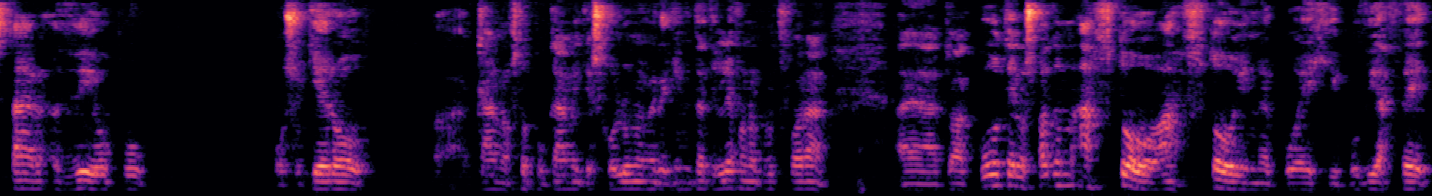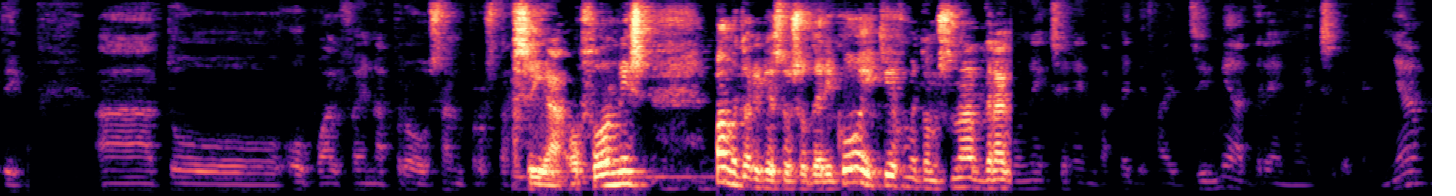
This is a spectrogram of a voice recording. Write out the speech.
Star 2 που όσο καιρό κάνω αυτό που κάνω και ασχολούμαι με τα κινητά τηλέφωνα πρώτη φορά το ακούω. Τέλος πάντων αυτό, αυτό είναι που έχει, που διαθέτει το Oppo A1 Pro σαν προστασία οθόνης. Πάμε τώρα και στο εσωτερικό. Εκεί έχουμε τον Snapdragon 695 5G με Adreno 619.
